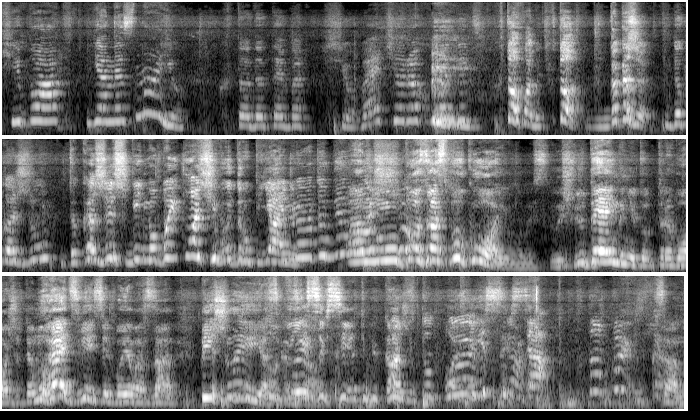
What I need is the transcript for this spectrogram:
Хіба я не знаю, хто до тебе щовечора ходить? Хто ходить? Хто? Докажи. Докажу. Докажи ж, відьмо, бо й очі видру п'яні. Ну тобі А ну позаспокоювались. Ви ж людей мені тут тривожите. Ну геть звісять, бо я вас зараз. Пішли, я сказав. Повісився, я тобі кажу. Повісився. Втопився. Оксано,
